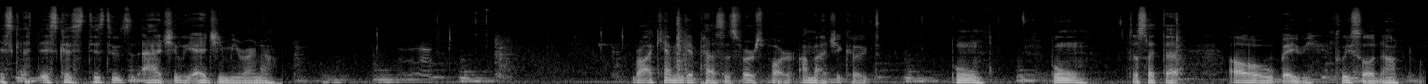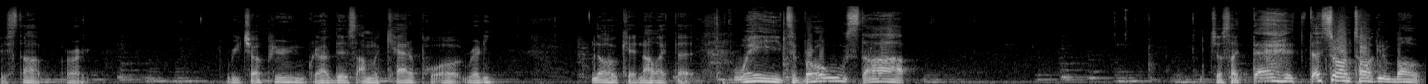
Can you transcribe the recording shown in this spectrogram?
It's it's cause this dude's actually edging me right now. Bro, I can't even get past this first part. I'm actually cooked. Boom, boom, just like that. Oh baby, please slow down. Wait, stop. All right. Reach up here and grab this. I'm a catapult up. Ready? No, okay, not like that. Wait, bro, stop. Just like that. That's what I'm talking about.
